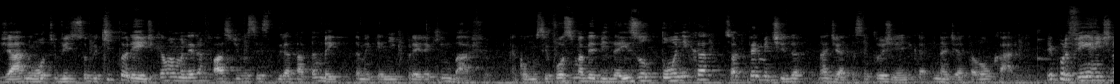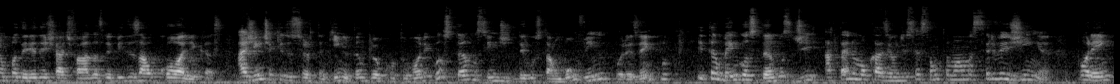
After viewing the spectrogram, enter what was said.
já num outro vídeo sobre o Kitorade, que é uma maneira fácil de você se hidratar também. Também tem link para ele aqui embaixo. É como se fosse uma bebida isotônica, só que permitida na dieta cetogênica e na dieta low carb. E por fim, a gente não poderia deixar de falar das bebidas alcoólicas. A gente aqui do Sr. Tanquinho, tanto eu quanto o Rony, gostamos sim de degustar um bom vinho, por exemplo, e também gostamos de, até numa ocasião de sessão, tomar uma cervejinha. Porém,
